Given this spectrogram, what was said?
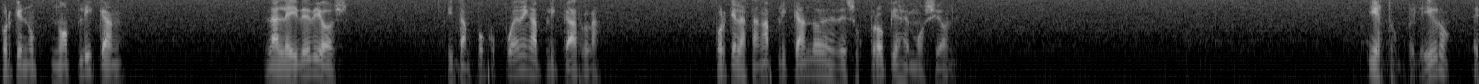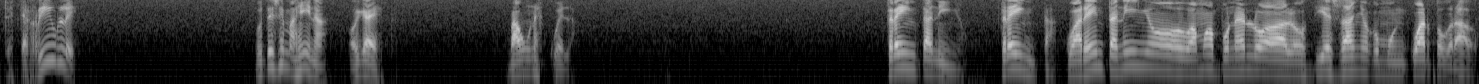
Porque no, no aplican la ley de Dios y tampoco pueden aplicarla porque la están aplicando desde sus propias emociones. Y esto es un peligro, esto es terrible. Usted se imagina, oiga esto, va a una escuela, 30 niños, 30, 40 niños, vamos a ponerlo a los 10 años como en cuarto grado.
